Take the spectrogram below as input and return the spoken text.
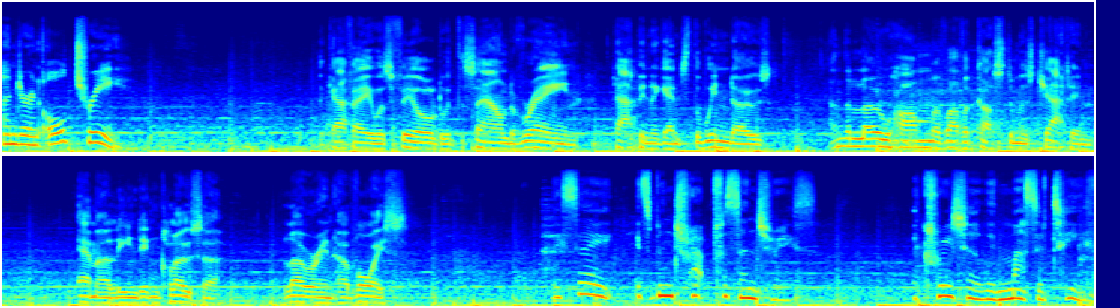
under an old tree. The cafe was filled with the sound of rain tapping against the windows and the low hum of other customers chatting. Emma leaned in closer, lowering her voice. They say it's been trapped for centuries. A creature with massive teeth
